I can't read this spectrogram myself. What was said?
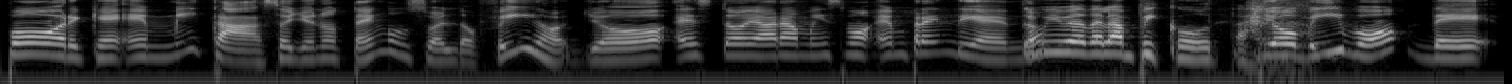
porque en mi caso yo no tengo un sueldo fijo. Yo estoy ahora mismo emprendiendo. Tú vives de la picota. Yo vivo de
